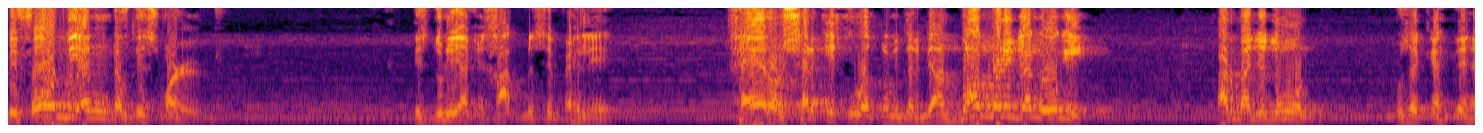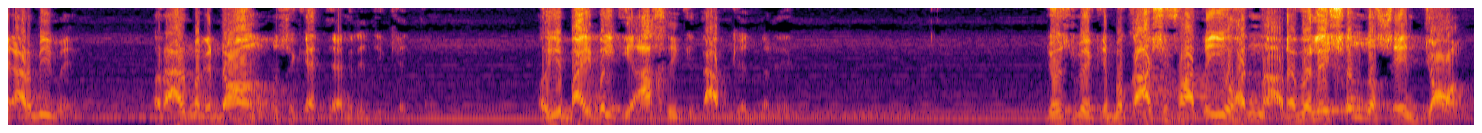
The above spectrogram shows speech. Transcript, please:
before the end of this world इस दुनिया के खात्मे से पहले खैर और शर की कुतों के दरमियान बहुत बड़ी जंग होगी। अरबा जदून, उसे कहते हैं अरबी में, और अरमगडॉन उसे कहते हैं अंग्रेज़ी के अंदर। और ये बाइबल की आखिरी किताब के अंदर है, जो इसमें कि मुकाशफात योहन्ना रेवलेशन ऑफ़ सेंट जॉन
